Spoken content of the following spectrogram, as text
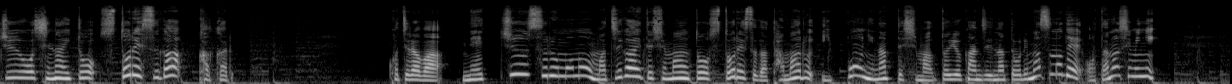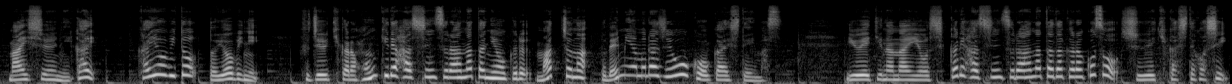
中をしないとストレスがかかる。こちらは熱中するものを間違えてしまうとストレスがたまる一方になってしまうという感じになっておりますのでお楽しみに。毎週2回火曜日と土曜日に藤雪から本気で発信するあなたに送るマッチョなプレミアムラジオを公開しています。有益な内容をしっかり発信するあなただからこそ収益化してほしい。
